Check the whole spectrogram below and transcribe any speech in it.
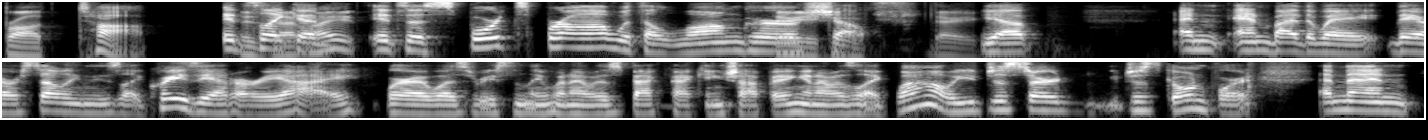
bra top. It's Is like a right? it's a sports bra with a longer you go. shelf. There you go. Yep. And and by the way, they are selling these like crazy at REI, where I was recently when I was backpacking shopping, and I was like, wow, you just are just going for it. And then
